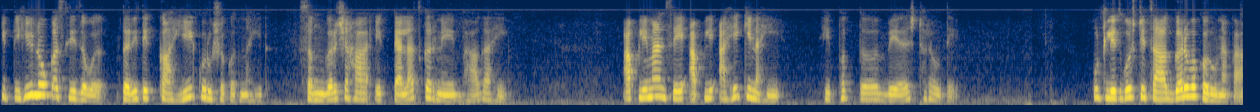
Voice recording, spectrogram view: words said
कितीही लोक असली जवळ तरी ते काहीही करू शकत नाहीत. संघर्ष हा एकट्यालाच करणे भाग आहे. आपली माणसे आपली आहे की नाही हे फक्त वेळच ठरवते. कुठलीच गोष्टीचा गर्व करू नका.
